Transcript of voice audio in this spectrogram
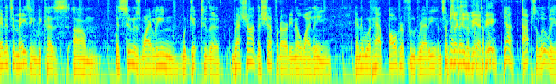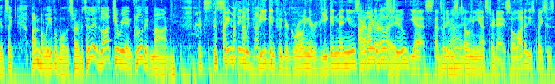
And it's amazing because um, as soon as Wileen would get to the restaurant, the chef would already know Wileen. And it would have all her food ready, and sometimes like she's a would stuff VIP. Yeah, absolutely. It's like unbelievable the service. It is luxury included, man. It's the same thing with vegan food. They're growing their vegan menus. Are a lot they of really? these too. Yes, that's what he was Alright. telling me yesterday. So a lot of these places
